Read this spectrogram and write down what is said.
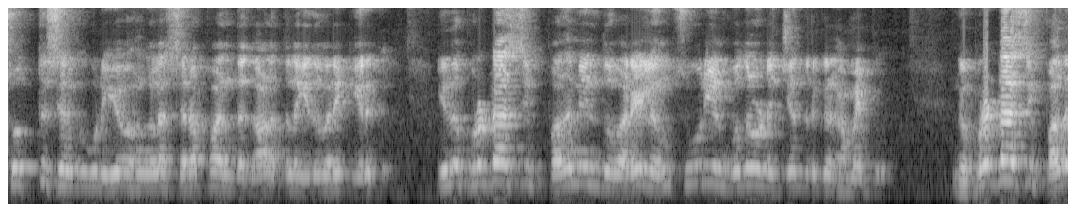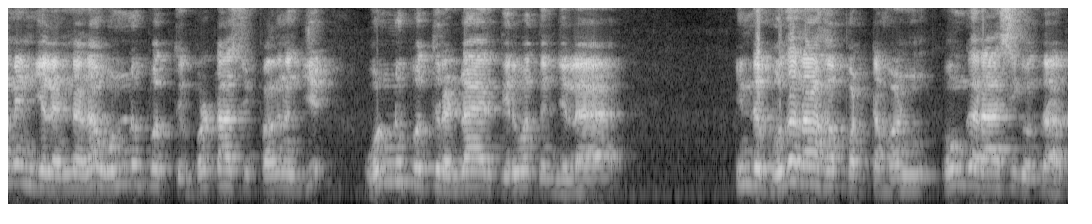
சொத்து சேர்க்கக்கூடிய யோகங்களாக சிறப்பாக இந்த காலத்தில் இது வரைக்கும் இருக்குது இது புரட்டாசி பதினைந்து வரையிலும் சூரியன் புதனோடு சேர்ந்திருக்கிற அமைப்பு. இந்த புரட்டாசி பதினஞ்சில் என்னன்னா ஒன்று பத்து புரட்டாசி பதினஞ்சு ஒன்று பத்து ரெண்டாயிரத்தி இருபத்தஞ்சில் இந்த புதனாகப்பட்டவன் உங்கள் ராசிக்கு வந்தார்.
